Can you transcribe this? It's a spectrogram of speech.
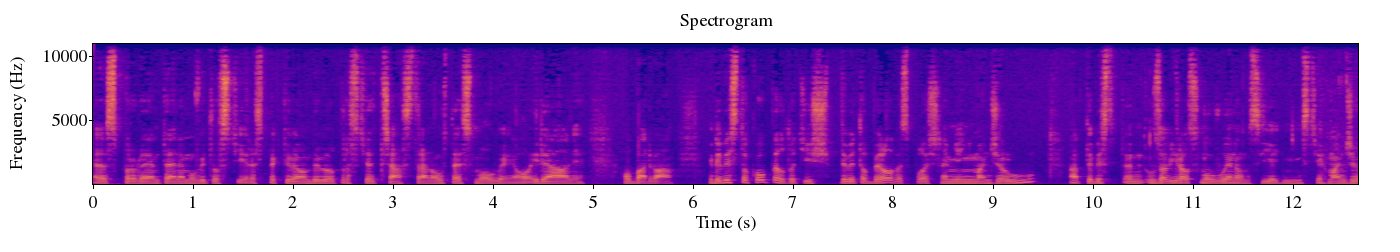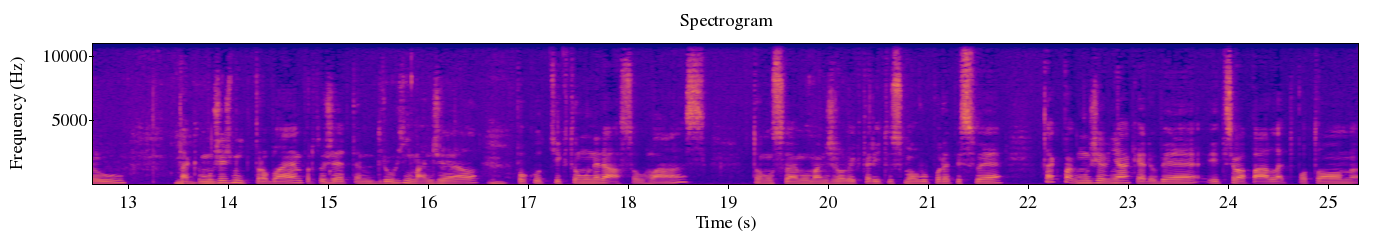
eh, s prodejem té nemovitosti, respektive on by byl prostě třeba stranou té smlouvy, jo, ideálně. Oba dva. Kdybys to koupil totiž, kdyby to bylo ve společném mění manželů a ty bys uzavíral smlouvu jenom s jedním z těch manželů, hmm. tak můžeš mít problém, protože ten druhý manžel, hmm. pokud ti k tomu nedá souhlas, tomu svému manželovi, který tu smlouvu podepisuje, tak pak může v nějaké době i třeba pár let potom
